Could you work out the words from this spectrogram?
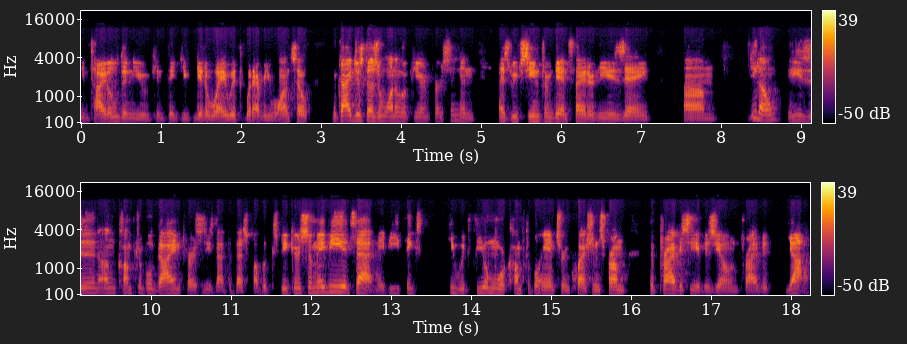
entitled and you can think you can get away with whatever you want. So the guy just doesn't want to appear in person. And as we've seen from Dan Snyder, he is a um, you know, he's an uncomfortable guy in person. He's not the best public speaker. So maybe it's that. Maybe he thinks he would feel more comfortable answering questions from the privacy of his own private yacht.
